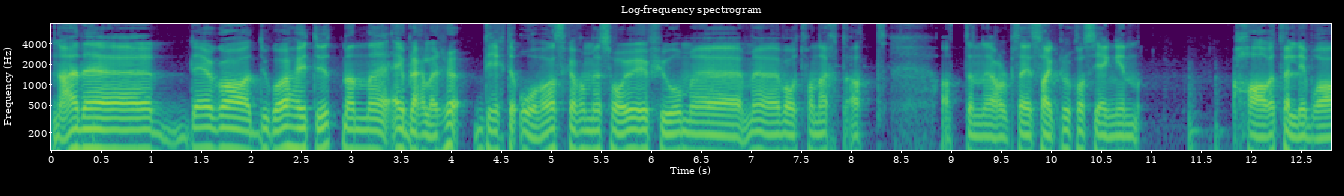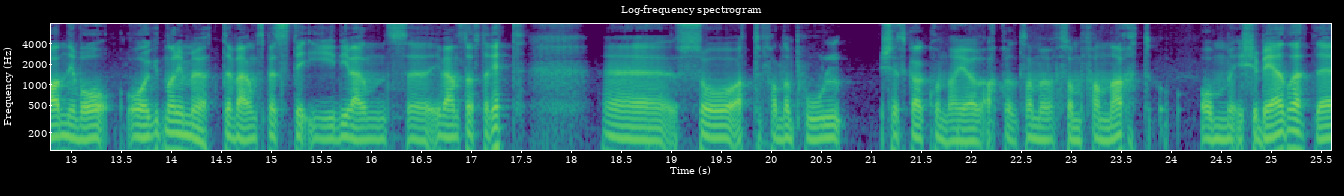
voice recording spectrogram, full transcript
Nei, det, det går, Du går høyt ut, men eh, jeg ble heller ikke direkte overraska. For vi så jo i fjor med, med Wout van Ert at, at den holdt på å si, cyclocross-gjengen har et veldig bra nivå òg når de møter verdens beste i, de verdens, eh, i verdens største ritt. Eh, så at van der Poel ikke skal kunne gjøre akkurat det samme som van Art, om ikke bedre det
